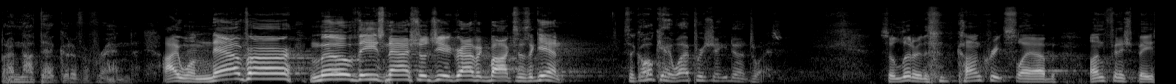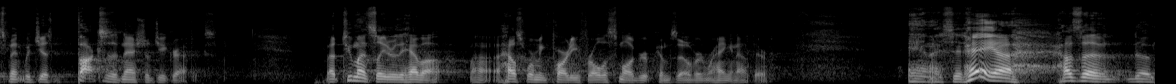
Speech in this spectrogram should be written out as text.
but I'm not that good of a friend. I will never move these National Geographic boxes again. He's like, okay, well, I appreciate you doing it twice. So literally, this concrete slab, unfinished basement with just boxes of National Geographics. About two months later, they have a, a housewarming party for all the small group comes over, and we're hanging out there. And I said, Hey, uh, how's the, the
